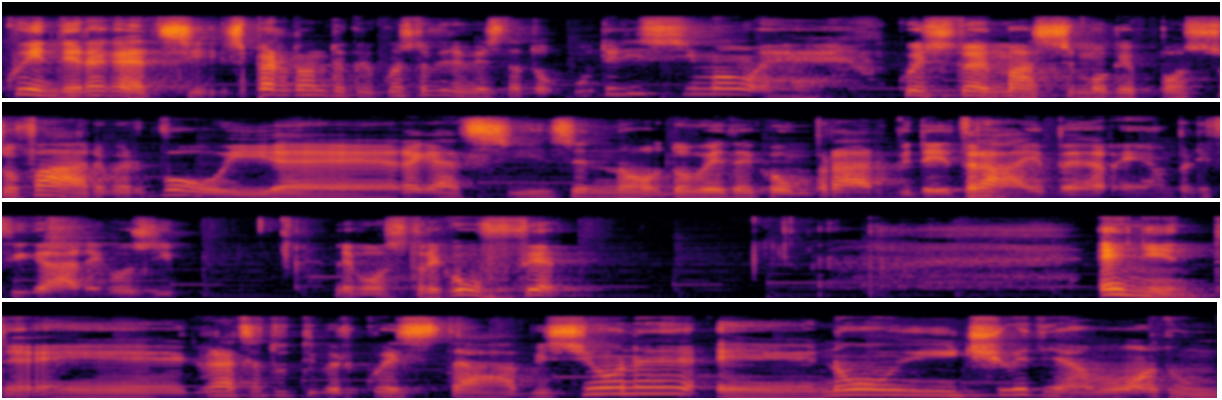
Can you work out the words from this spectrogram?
Quindi ragazzi, spero tanto che questo video vi sia stato utilissimo, eh, questo è il massimo che posso fare per voi, eh, ragazzi se no dovete comprarvi dei driver e amplificare così le vostre cuffie. E niente, eh, grazie a tutti per questa visione e noi ci vediamo ad un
